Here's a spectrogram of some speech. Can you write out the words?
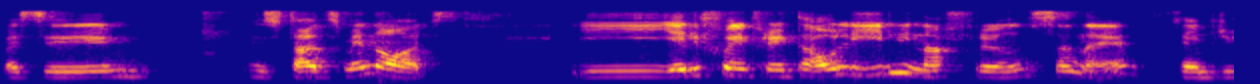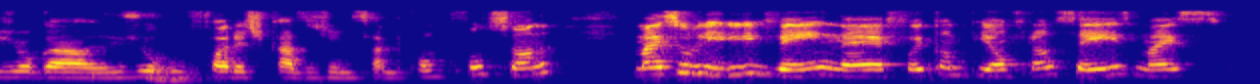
vai ser resultados menores. E ele foi enfrentar o Lille na França, né? Sempre jogar jogo fora de casa, a gente sabe como funciona. Mas o Lille vem, né? Foi campeão francês, mas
